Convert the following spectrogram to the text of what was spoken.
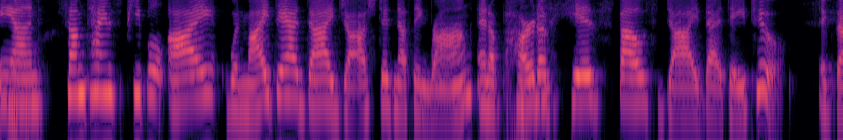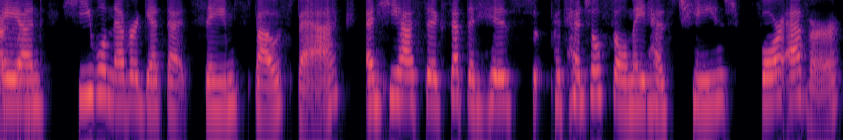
No. And sometimes people, I, when my dad died, Josh did nothing wrong. And a part Mhm. of his spouse died that day too. Exactly. And he will never get that same spouse back. And he has to accept that his potential soulmate has changed forever.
